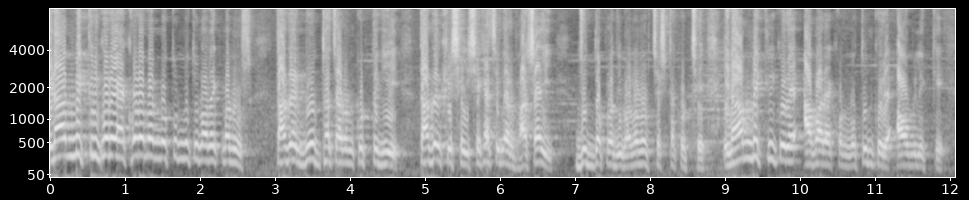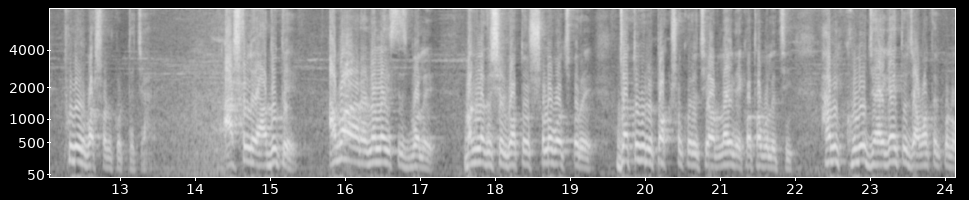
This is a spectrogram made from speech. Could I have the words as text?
এ নাম বিক্রি করে এখন আবার নতুন নতুন অনেক মানুষ তাদের বিরুদ্ধাচারণ করতে গিয়ে তাদেরকে সেই শেখ হাসিনার ভাষাই যুদ্ধাপরাধী বানানোর চেষ্টা করছে। এ নাম বিক্রি করে আবার এখন নতুন করে আওয়ামী লীগকে পুনর্বাসন করতে চায়। আসলে আদতে আমার অ্যানালাইসিস বলে, বাংলাদেশের গত ষোলো বছরে যতগুলো টকশো করেছি অনলাইনে কথা বলেছি, আমি কোনো জায়গায় তো জামাতের কোনো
